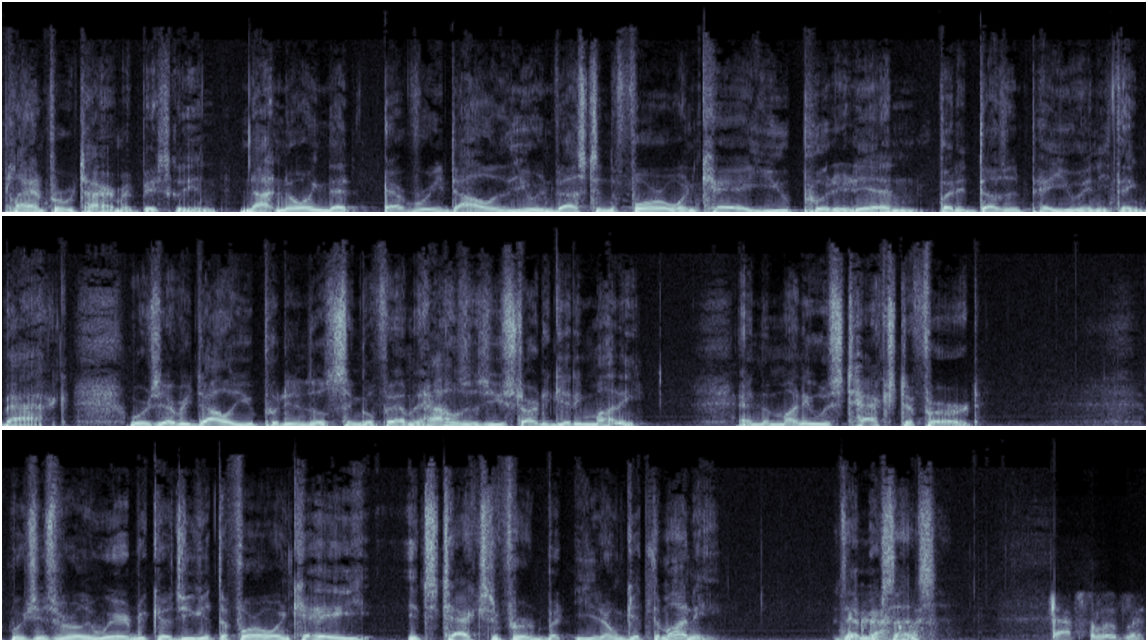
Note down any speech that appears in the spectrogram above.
plan for retirement, basically, and not knowing that every dollar that you invest in the 401k, you put it in, but it doesn't pay you anything back. Whereas every dollar you put into those single family houses, you started getting money and the money was tax deferred, which is really weird because you get the 401k, it's tax deferred, but you don't get the money. Does that exactly. make sense? Absolutely.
